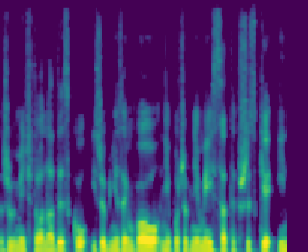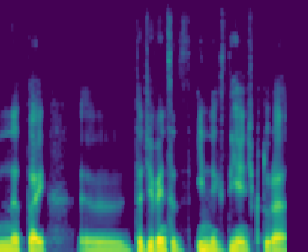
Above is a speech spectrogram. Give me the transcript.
żeby mieć to na dysku i żeby nie zajmowało niepotrzebnie miejsca te wszystkie inne tutaj, e, te 900 innych zdjęć, które, e,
